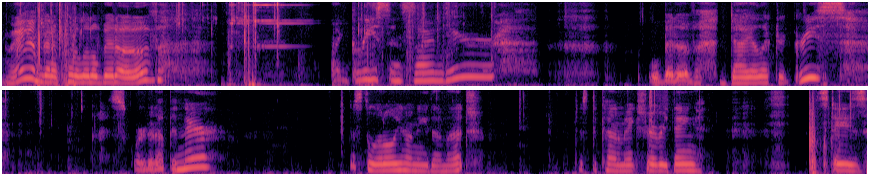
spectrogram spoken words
Anyway, I'm gonna put a little bit of my grease inside of there. A little bit of dielectric grease. Squirt it up in there. Just a little, you don't need that much. Just to kind of make sure everything stays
